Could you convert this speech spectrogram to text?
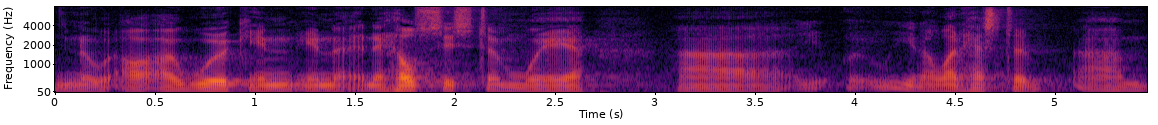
You know, I, I work in, in, in, a health system where, uh, you know, one has to um,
